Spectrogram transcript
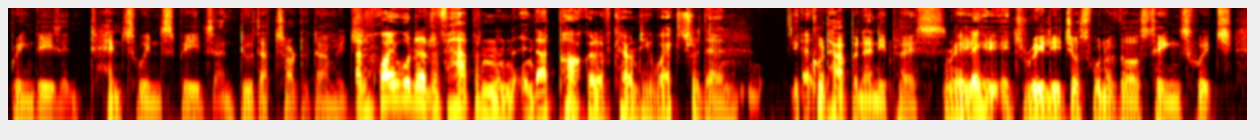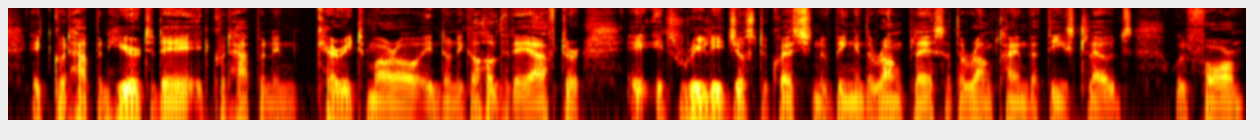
bring these intense wind speeds and do that sort of damage. And why would it have happened in, in that pocket of County Wexford then? It uh, could happen any place. Really? It, it's really just one of those things which it could happen here today, it could happen in Kerry tomorrow, in Donegal the day after. It, it's really just a question of being in the wrong place at the wrong time that these clouds will form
